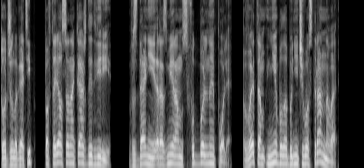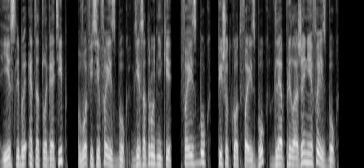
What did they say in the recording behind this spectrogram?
Тот же логотип повторялся на каждой двери. в здании размером с футбольное поле. В этом не было бы ничего странного, если бы этот логотип в офисе Facebook, где сотрудники Facebook пишут код Facebook для приложения Facebook,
